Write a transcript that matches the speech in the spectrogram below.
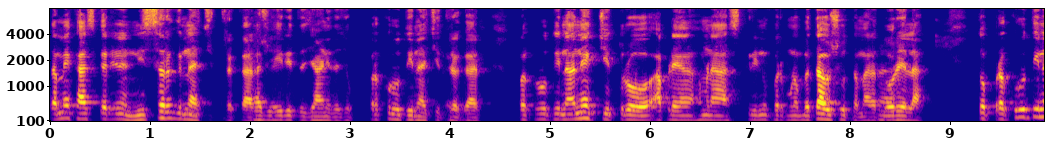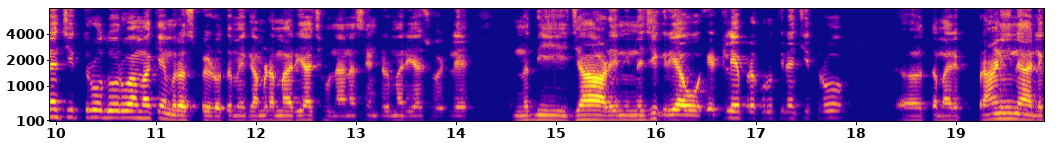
તમે ખાસ કરીને નિસર્ગના ચિત્રકાર છો એ રીતે જાણીતા છો પ્રકૃતિના ચિત્રકાર. પ્રકૃતિના અનેક ચિત્રો આપણે હમણાં સ્ક્રીન ઉપર પણ બતાવશું તમારા. દોરેલા. તો પ્રકૃતિના ચિત્રો દોરવામાં કેમ રસ પડ્યો? તમે ગામડામાં રહ્યા છો નાના સેન્ટરમાં રહ્યા છો એટલે નદી ઝાડ એની નજીક રહ્યા હો એટલે પ્રકૃતિના ચિત્રો તમારે પ્રાણીના એટલે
